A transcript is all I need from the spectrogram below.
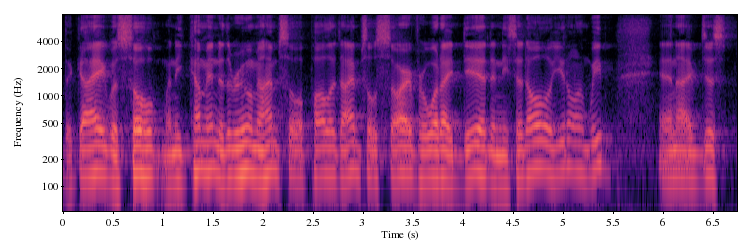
the guy was so, when he come into the room, I'm so apologetic, I'm so sorry for what I did. And he said, oh, you don't, we, and I just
